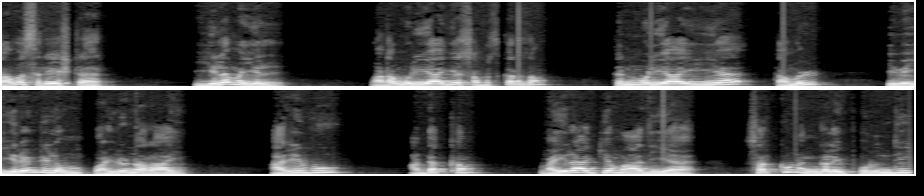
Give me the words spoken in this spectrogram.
தவசிரேஷ்டர் இளமையில் வடமொழியாகிய சம்ஸ்கிருதம் தென்மொழியாகிய தமிழ் இவை இரண்டிலும் வல்லுநராய் அறிவு அடக்கம் வைராக்கியம் ஆகிய சற்குணங்களை பொருந்தி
